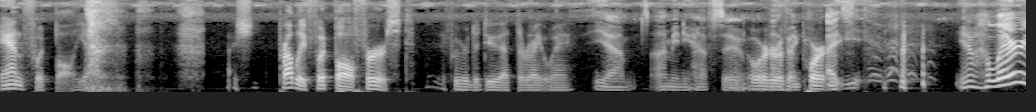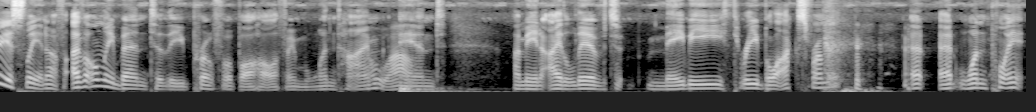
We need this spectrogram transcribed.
And football, yeah. I should probably football first if we were to do that the right way. Yeah, I mean you have to. In order I of importance. I, You know, hilariously enough, I've only been to the Pro Football Hall of Fame one time. Oh, wow. And I mean, I lived maybe three blocks from it at, at one point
